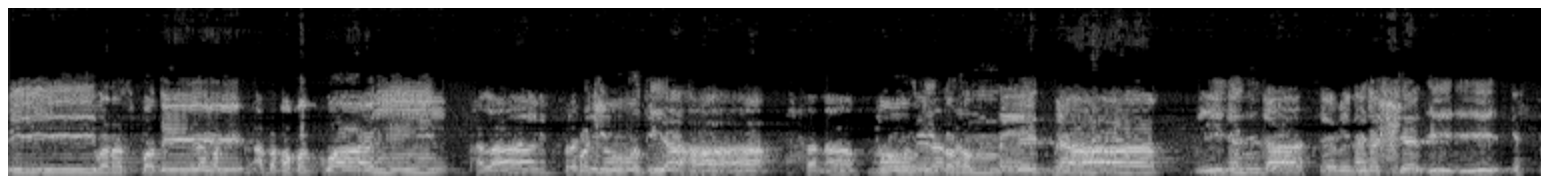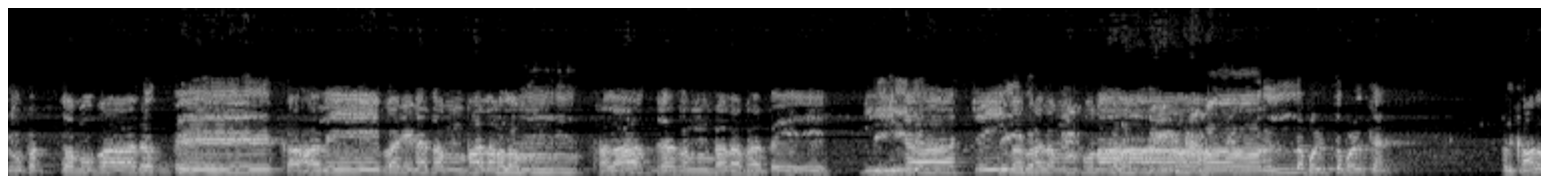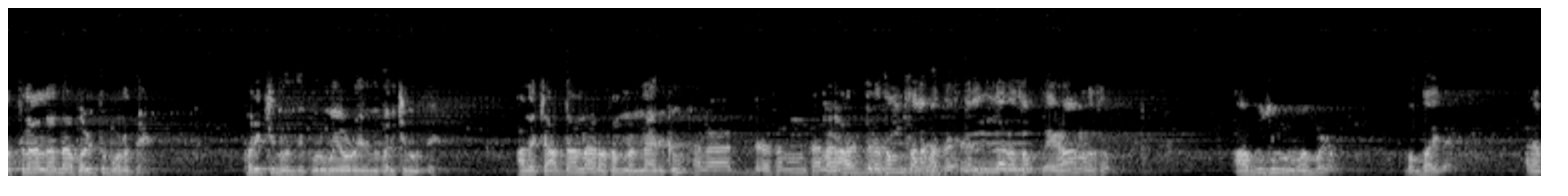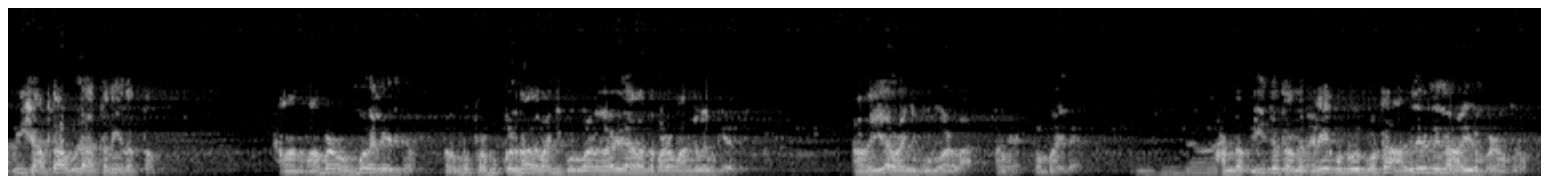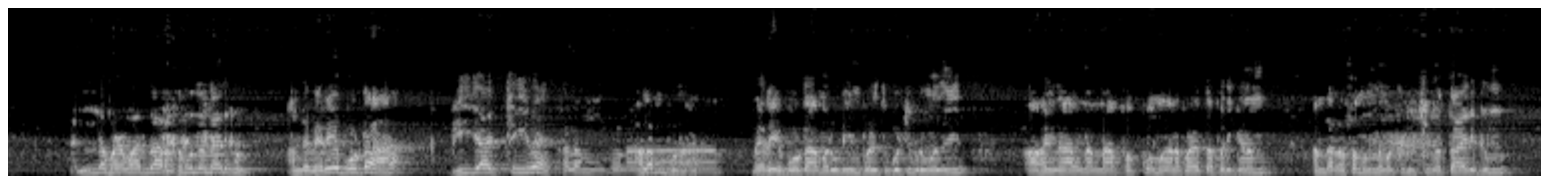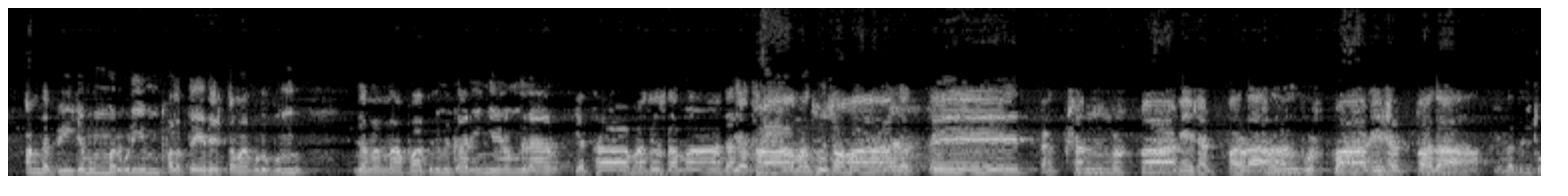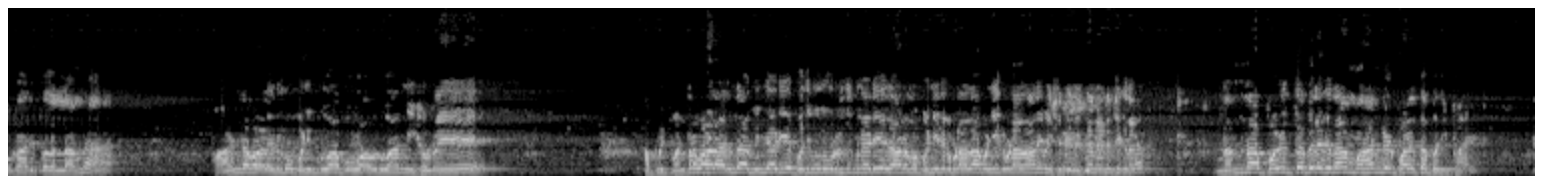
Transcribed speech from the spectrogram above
ஜீவனஸ்பதே அபக்வாணி பிரச்சினோதியா ீஜஞ்சாஸ்யமுபாதத்தே கஹலே பரிணதம் பலமலம் ஃபலாத்ரசம் சலபதே நல்ல பழுத்த பழுத்த அது காலத்தினால் நல்லா பழுத்து போனது. பறிச்சுன்னு வந்து பொறுமையோடு இருந்து பறிச்சுன்னு வந்து. அதை சாப்பிட்டான்னா ரசம் நல்லா இருக்கும். சலாத்ரசம் சலபத்து நல்ல ரசம் வேகான ரசம். ஆபூசம் ஒரு மாம்பழம் பம்பாயில. அது அப்படி சாப்பிட்டா உள்ள அத்தனையும் ரத்தம். அவன் அந்த மாம்பழம் ரொம்ப விலையிருக்கான் ரொம்ப பிரபுக்கள் தான் அதை வாங்கி போடுவாள். யாரும் அந்த பழம் வாங்கவே முடியாது. அதையே வாங்கி போடுவாள்வா அங்க பம்பாயில. அந்த பீஜத்தை அந்த நிறைய கொண்டு போய் போட்டா அதுல இருந்து எல்லாம் ஆயிரம் பழம் அப்புறம். நல்ல பழமா இருந்தா ரசமும் நல்லா இருக்கும். அந்த விரைய போட்டா பீஜாச்செய்வ பலம் பலம் புனா. விதைய போட்டா மறுபடியும் பழுத்து கொட்டி விடுவது. ஆகையினால் நன்னா பக்குவமான பழத்தை பறிக்கணும். அந்த ரசமும் நமக்கு ருச்சிமத்தா இருக்கும். அந்த பீஜமும் மறுபடியும் பலத்தை யதேஷ்டமா கொடுக்கும். இதை நன்னா பார்த்துக்கிட்டு காரியம் செய்யணுங்கிறார். யதா மது சமாதா மது சமாதத்தே. புஷ்பா நிஷட்பதா புஷ்பா நிஷட்பதா என்னத்துக்கு சொல்றாரு இப்பதெல்லாம்னா பாண்டவாள் என்னமோ பண்ணிவிடுவா போவா வருவான்னு நீ சொல்றே. அப்படி பண்றவாளா இருந்தா முன்னாடியே பதிமூணு வருஷத்துக்கு முன்னாடியே ஏதாவது நம்ம பண்ணிருக்கப்படாதா பண்ணிருக்கப்படாதான்னு விஷயத்தை நினைச்சுக்கிறேன். நன்னா பழுத்த பிறகுதான் மகான்கள் பழத்தை பறிப்பாள்.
